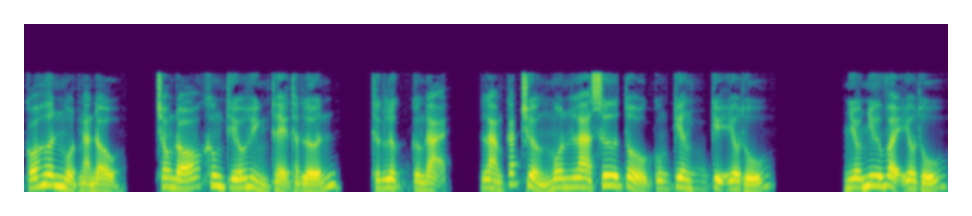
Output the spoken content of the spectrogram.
có hơn một ngàn đầu, trong đó không thiếu hình thể thật lớn, thực lực cường đại, làm các trưởng môn la sư tổ cũng kiêng kỵ yêu thú. Nhiều như vậy yêu thú.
